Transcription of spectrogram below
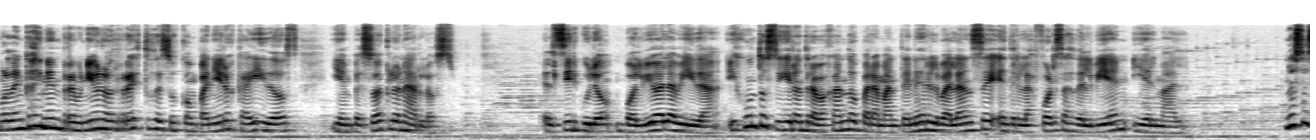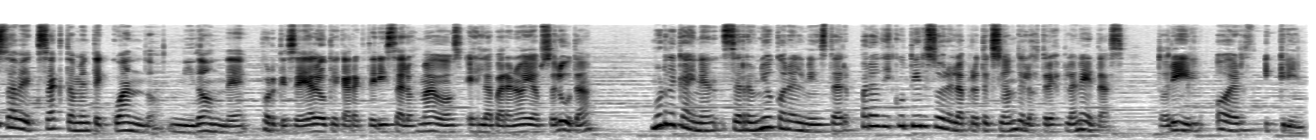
Mordenkainen reunió los restos de sus compañeros caídos y empezó a clonarlos. El círculo volvió a la vida y juntos siguieron trabajando para mantener el balance entre las fuerzas del bien y el mal. No se sabe exactamente cuándo ni dónde, porque si hay algo que caracteriza a los magos es la paranoia absoluta, Mordekainen se reunió con el Minster para discutir sobre la protección de los tres planetas, Toril, Oerth y Kryn.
